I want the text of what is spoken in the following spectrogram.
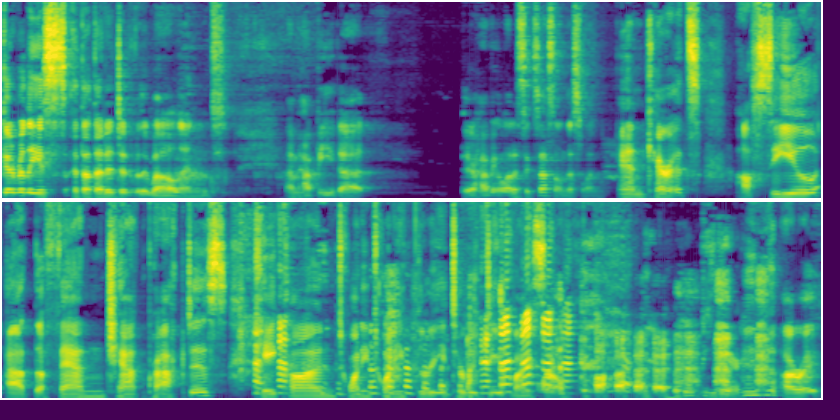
good release. I thought that it did really well and I'm happy that they're having a lot of success on this one. And Carats, I'll see you at the fan chant practice KCON 2023 to redeem myself. We'll be there. All right.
